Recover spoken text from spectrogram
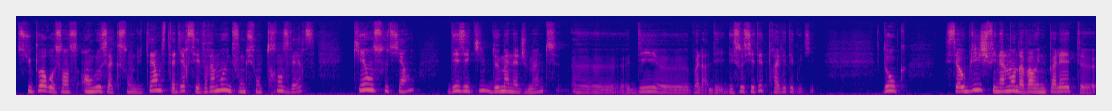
Support au sens anglo-saxon du terme, c'est-à-dire c'est vraiment une fonction transverse qui est en soutien des équipes de management euh, des, euh, voilà, des, sociétés de private equity. Donc ça oblige finalement d'avoir une palette euh,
